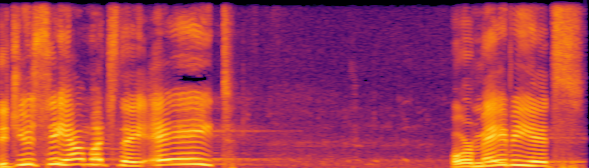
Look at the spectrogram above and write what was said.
Did you see how much they ate? Or maybe it's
